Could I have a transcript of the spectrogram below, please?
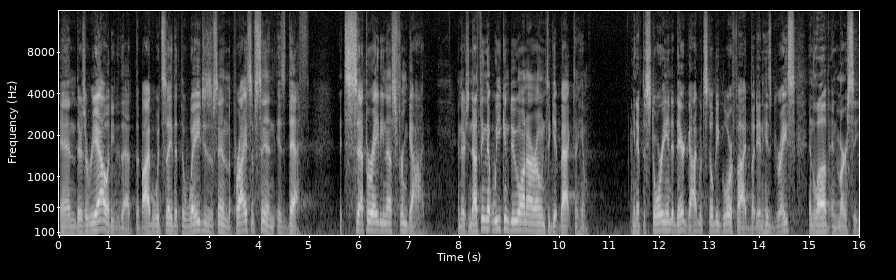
and there's a reality to that. The Bible would say that the wages of sin, the price of sin, is death. It's separating us from God. And there's nothing that we can do on our own to get back to Him. And if the story ended there, God would still be glorified. But in His grace and love and mercy,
